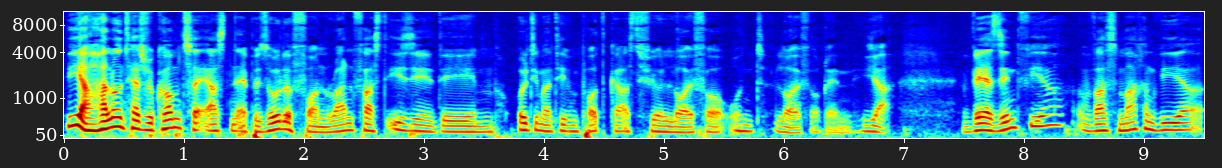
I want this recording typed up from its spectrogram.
Ja, hallo und herzlich willkommen zur ersten Episode von Run Fast Easy, dem ultimativen Podcast für Läufer und Läuferinnen. Ja, wer sind wir? Was machen wir?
